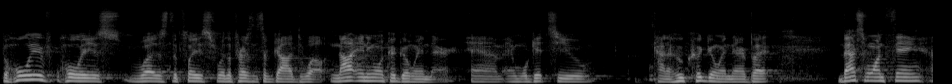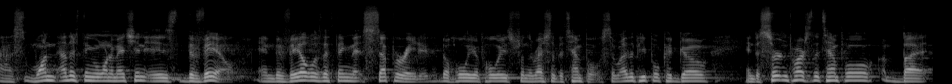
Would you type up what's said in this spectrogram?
the Holy of Holies was the place where the presence of God dwelt. Not anyone could go in there. Um, and we'll get to kind of who could go in there. But that's one thing. Uh, one other thing we want to mention is the veil. And the veil was the thing that separated the Holy of Holies from the rest of the temple. So other people could go into certain parts of the temple, but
